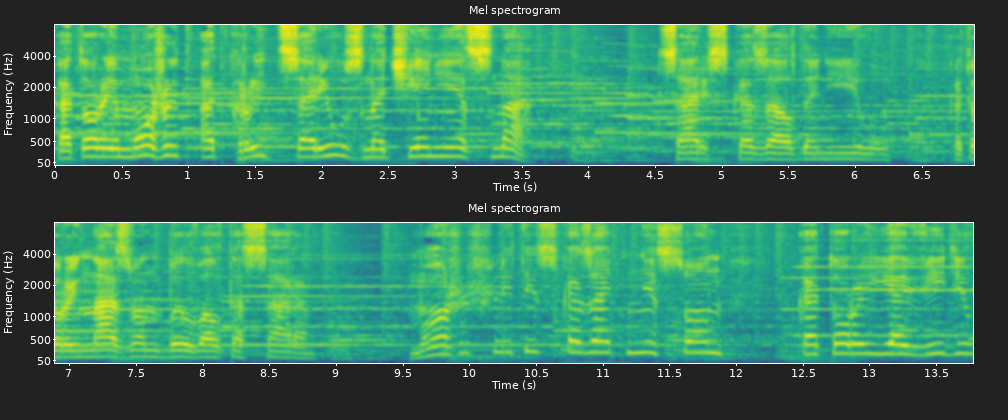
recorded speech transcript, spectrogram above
который может открыть царю значение сна». Царь сказал Даниилу, который назван был Валтасаром, «Можешь ли ты сказать мне сон, который я видел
